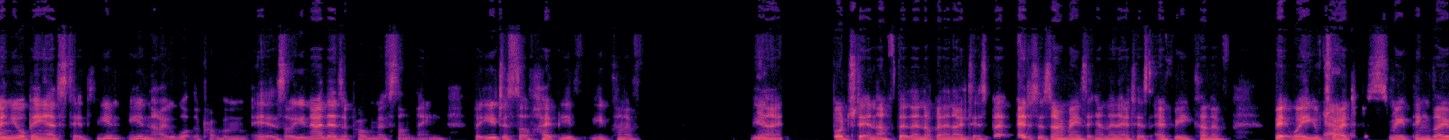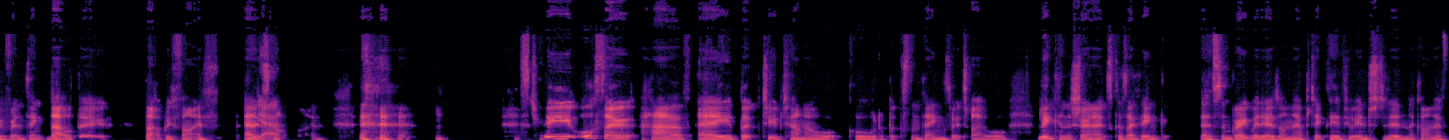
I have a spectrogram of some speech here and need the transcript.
when you're being edited, you you know what the problem is, or you know there's a problem with something, but you just sort of hope you you kind of, you yeah. know, bodged it enough that they're not going to notice. Mm. But editors are amazing, and they notice every kind of bit where you've yeah. tried to smooth things over and think that'll do, that'll be fine, and it's not fine. So you also have a booktube channel called Books and Things, which I will link in the show notes because I think there's some great videos on there, particularly if you're interested in the kind of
